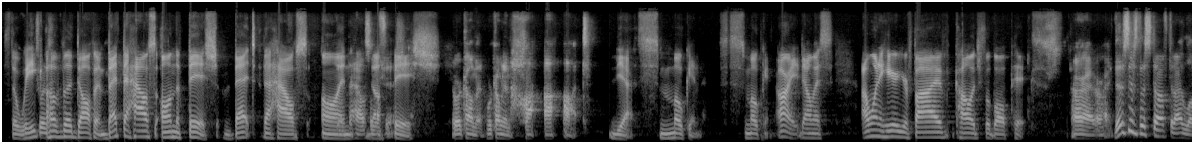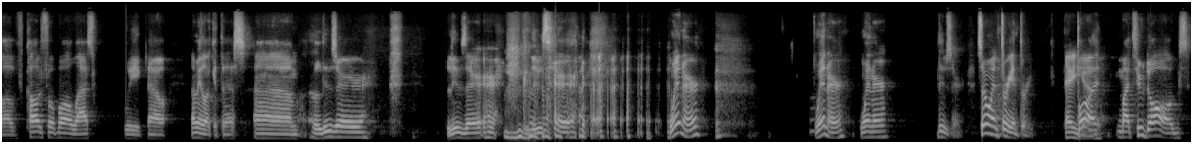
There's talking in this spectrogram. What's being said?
It's the week So it's- of the dolphin. Bet the house on the fish. Bet the house on the house the, on the fish. fish. We're coming. We're coming in hot, hot, hot. Yeah, smoking, smoking. All right, Delmas, I want to hear your five college football picks. All right, all right. This is the stuff that I love. College football last week. Now, let me look at this. Um, loser, loser, loser, winner, winner, winner, loser. So I went three and three. There you go. But my two dogs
